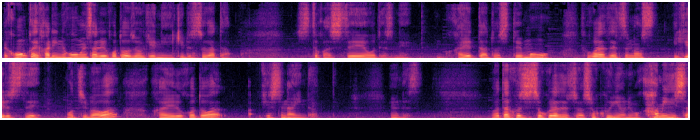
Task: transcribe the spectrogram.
で今回仮に放免されることを条件に生きる姿とか姿勢をですね変えたとしてもソクラテスの生きる姿勢持ち場は変えることは決してないんだって言うんです。私ソクラテスは職員よりも神に従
